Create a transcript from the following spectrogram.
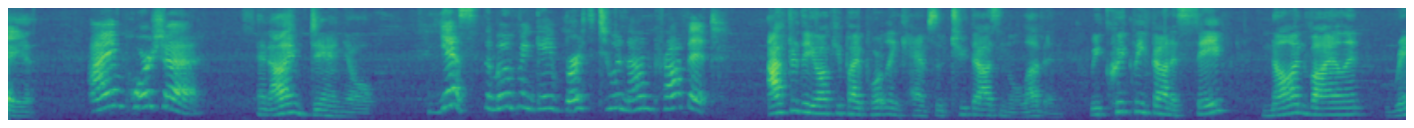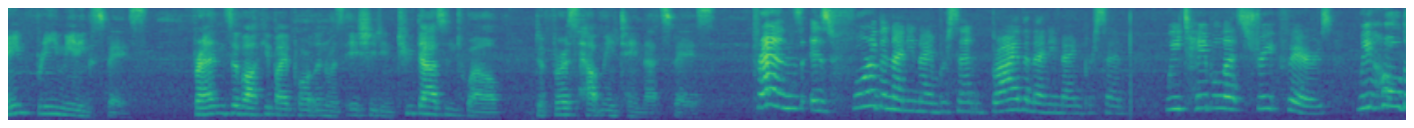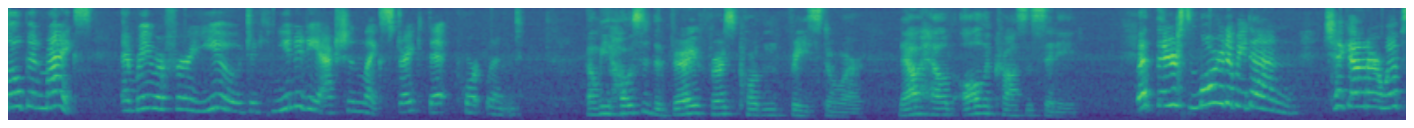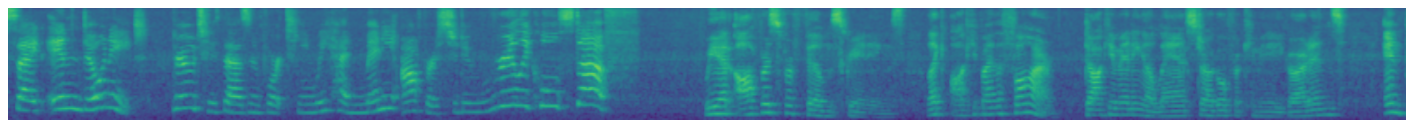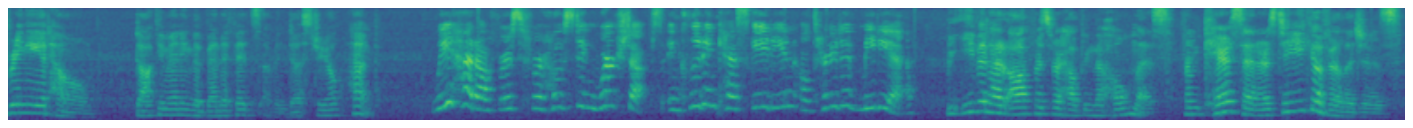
Hi! I'm Portia. And I'm Daniel. Yes, the movement gave birth to a nonprofit. After the Occupy Portland camps of 2011, we quickly found a safe, non-violent, rain-free meeting space. Friends of Occupy Portland was issued in 2012 to first help maintain that space. Friends is for the 99% by the 99%. We table at street fairs, we hold open mics, and we refer you to community action like Strike Debt Portland. And we hosted the very first Portland Free Store, now held all across the city. But there's more to be done. Check out our website and donate. Through 2014, we had many offers to do really cool stuff. We had offers for film screenings, like Occupy the Farm, documenting a land struggle for community gardens, and Bringing It Home, documenting the benefits of industrial hemp. We had offers for hosting workshops, including Cascadian Alternative Media. We even had offers for helping the homeless, from care centers to eco villages.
